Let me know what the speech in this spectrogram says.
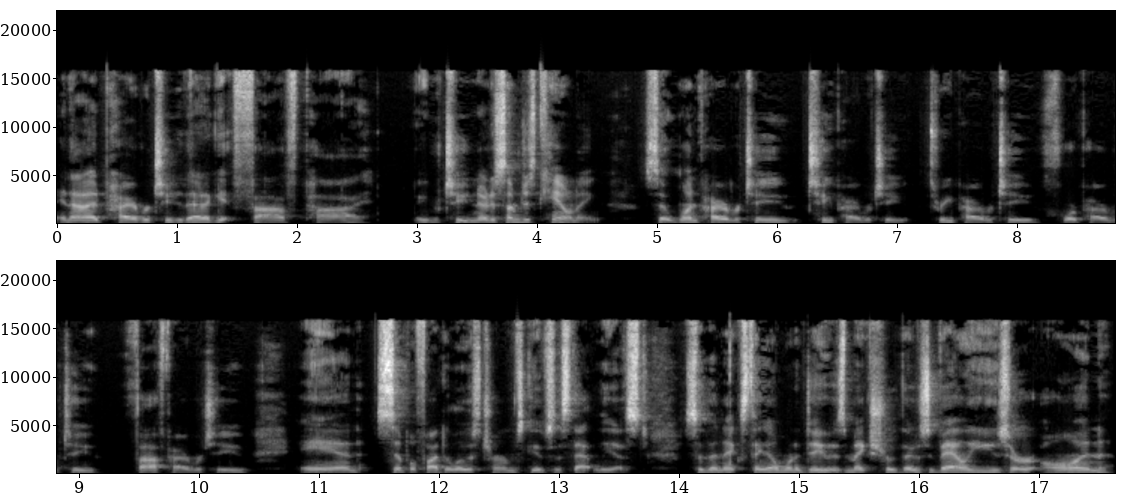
And I add pi over 2 to that, I get 5 pi over 2. Notice I'm just counting. So 1 pi over 2, 2 pi over 2, 3 pi over 2, 4 pi over 2, 5 pi over 2, and simplified to lowest terms gives us that list. So the next thing I want to do is make sure those values are on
